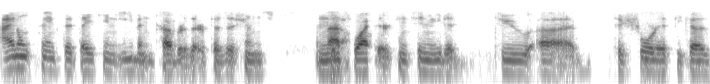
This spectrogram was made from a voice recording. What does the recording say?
I don't think that they can even cover their positions, and that's why they're continuing to to uh, to short it because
